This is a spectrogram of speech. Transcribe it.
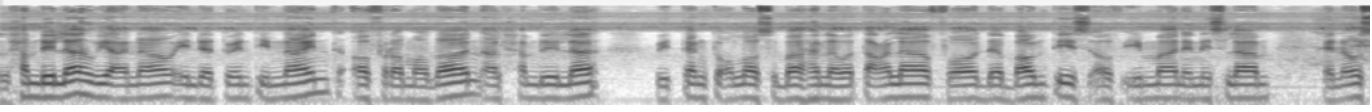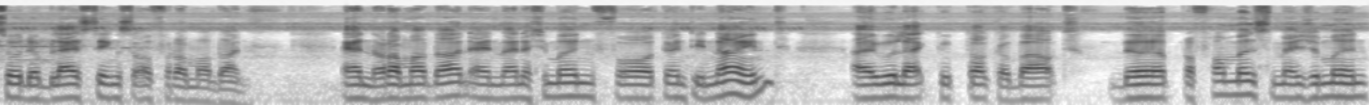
Alhamdulillah, we are now in the 29th of Ramadan. Alhamdulillah. We thank to Allah Subhanahu Wa Taala for the bounties of iman and Islam and also the blessings of Ramadan. And Ramadan and management for 29th, I would like to talk about the performance measurement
